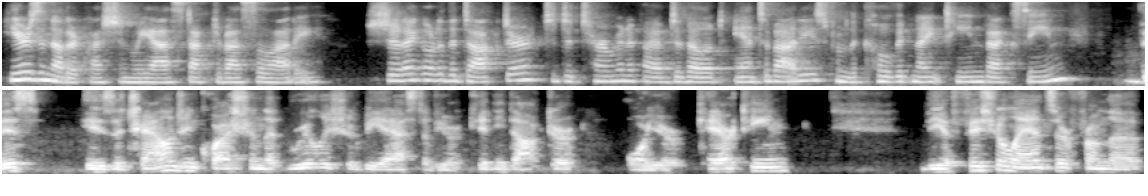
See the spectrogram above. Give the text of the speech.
Here's another question we asked Dr. Vassalotti Should I go to the doctor to determine if I have developed antibodies from the COVID 19 vaccine? This is a challenging question that really should be asked of your kidney doctor or your care team. The official answer from the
